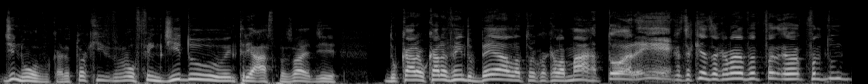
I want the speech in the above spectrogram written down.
De novo, cara, eu tô aqui ofendido, entre aspas, vai, de, do cara, o cara vem do Bela, tô com aquela marra, toda, isso aqui, isso aqui, eu falei,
